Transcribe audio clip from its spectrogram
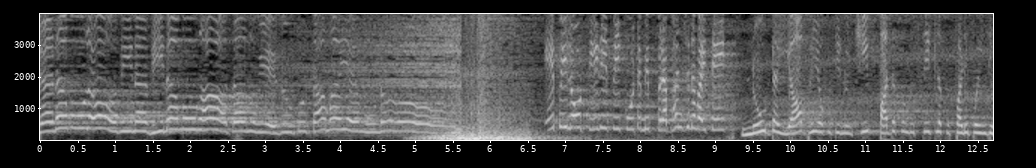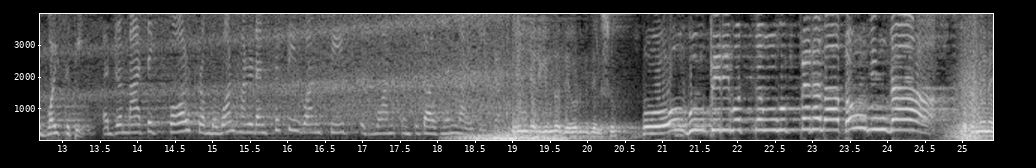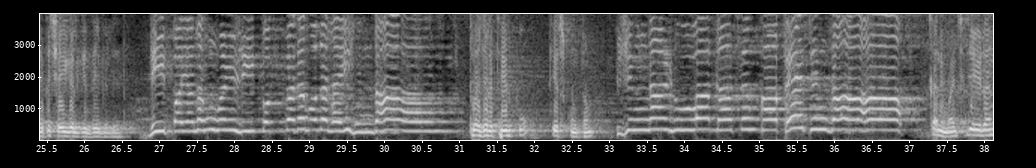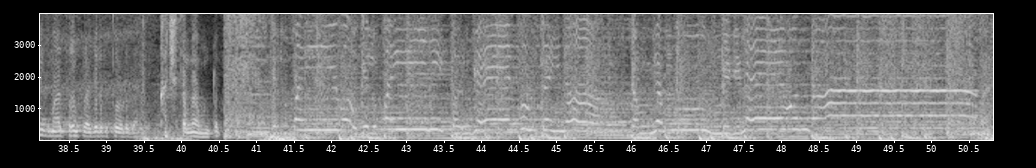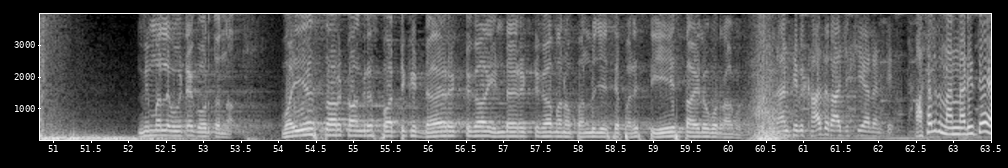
జనములో దిన దినముగా తను ఎదుగు సమయములో. ఏపీలో టీడీపీ కూటమి ప్రభంజనమైతే నూట యాభై ఒకటి నుంచి పదకొండు సీట్లకు పడిపోయింది YCP. A dramatic fall from the 151 seats it won in 2019. ఏం జరిగిందో దేవుడికి తెలుసు. ఓ ఊపిరి మొత్తం ఉప్పెనలా పొంగిందా నేనైతే చేయగలిగింది ఏమీ లేదు. దీపయనం మళ్ళీ కొత్తగా మొదలైందా? ప్రజల తీర్పు తీసుకుంటాం. ఇన్నాళ్ళు ఆకాశం ఆపేసిందా? కానీ మంచి చేయడానికి మాత్రం ప్రజలకు తోడుగా ఖచ్చితంగా ఉంటుంది గెలుపై ఓ గెలుపై నీ పరుగే పూర్తయినా? గమ్యం మిగిలే ఉందా? మిమ్మల్ని ఒకటే కోరుతున్నా. వైఎస్ఆర్ కాంగ్రెస్ పార్టీకి డైరెక్ట్గా ఇండైరెక్ట్గా మనం పనులు చేసే పరిస్థితి ఏ స్థాయిలో కూడా రాకూడదు. అలాంటివి కాదు రాజకీయాలంటే. అసలు నన్ను అడిగితే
